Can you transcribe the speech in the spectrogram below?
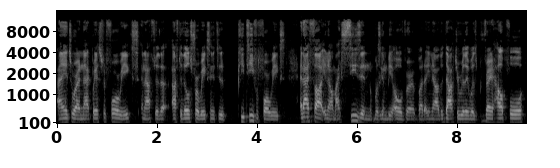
I needed to wear a neck brace for four weeks, and after the after those four weeks, I needed to PT for four weeks. And I thought, you know, my season was going to be over, but you know, the doctor really was very helpful.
